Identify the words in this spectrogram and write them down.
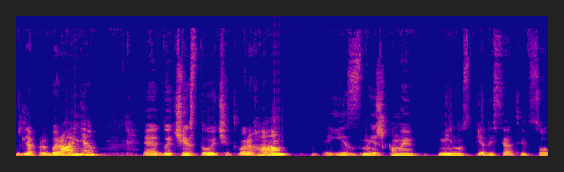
для прибирання до чистого четверга із знижками мінус 50%.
